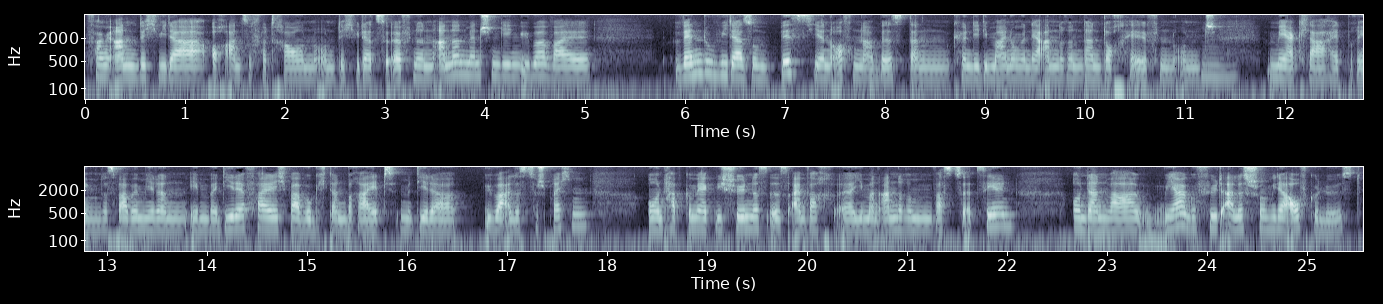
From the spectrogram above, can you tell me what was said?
fang an, dich wieder auch anzuvertrauen und dich wieder zu öffnen anderen Menschen gegenüber, weil wenn du wieder so ein bisschen offener bist, dann können dir die Meinungen der anderen dann doch helfen und mehr Klarheit bringen. Das war bei mir dann eben bei dir der Fall. Ich war wirklich dann bereit, mit dir da über alles zu sprechen und habe gemerkt, wie schön das ist, einfach äh, jemand anderem was zu erzählen. Und dann war ja gefühlt alles schon wieder aufgelöst.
